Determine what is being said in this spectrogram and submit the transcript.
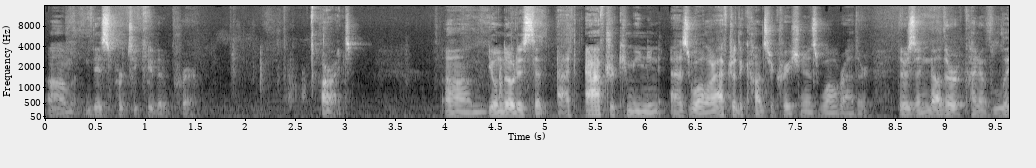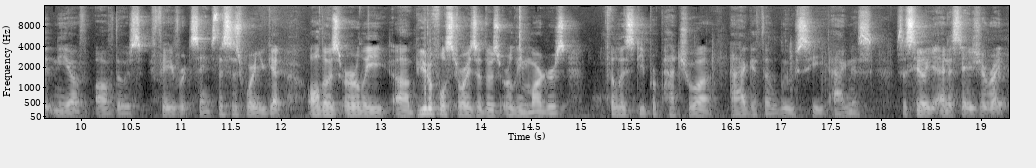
um, this particular prayer. All right. Um, you'll notice that at, after communion as well, or after the consecration as well, rather, there's another kind of litany of, of those favorite saints. This is where you get all those early, uh, beautiful stories of those early martyrs Felicity, Perpetua, Agatha, Lucy, Agnes, Cecilia, Anastasia, right?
